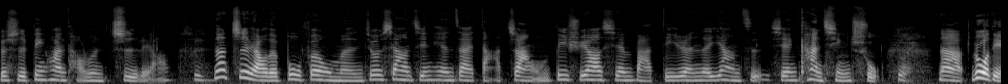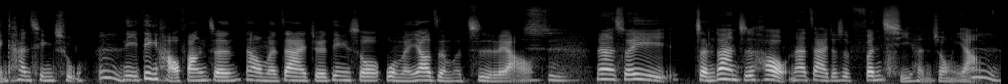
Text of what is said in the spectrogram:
就是病患讨论治疗。是那治疗的部分，我们就像今天在打仗，我们必须要先把敌人的样子先看清楚，对，那弱点看清楚，嗯拟定好方针，那我们再来决定说我们要怎么治疗。是那所以诊断之后，那再就是分歧很重要。嗯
